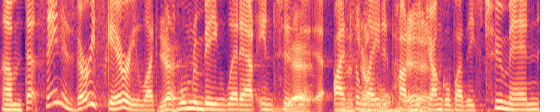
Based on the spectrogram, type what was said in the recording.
Um, that scene is very scary. Like Yeah. this woman being led out into Yeah. the isolated jungle, part of the jungle by these two men.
